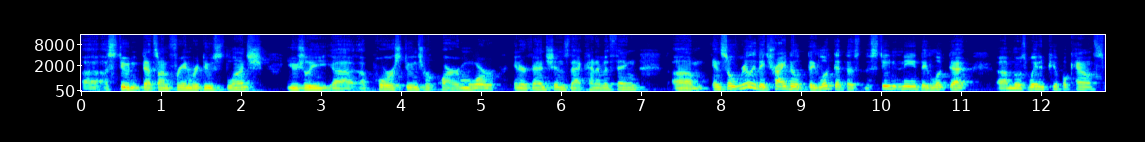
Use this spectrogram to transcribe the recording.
Uh, a student that's on free and reduced lunch, usually uh, poorer students require more interventions, that kind of a thing. Um, and so, really, they tried to, they looked at the, the student need, they looked at um, those weighted pupil counts.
